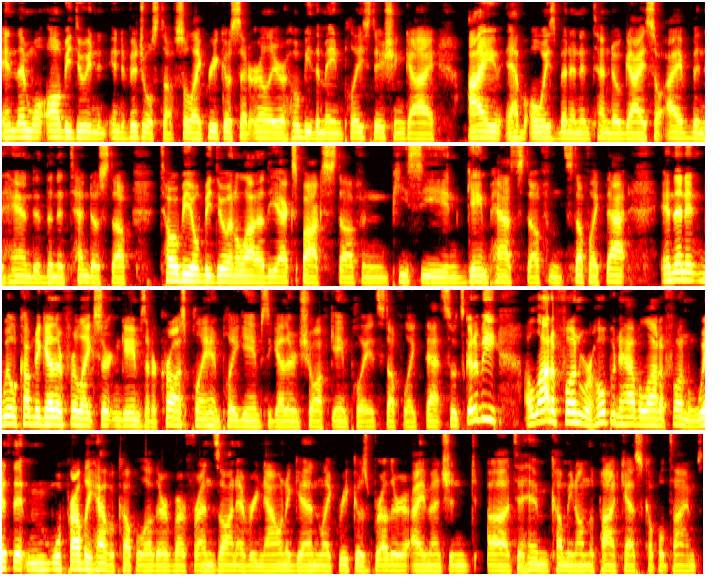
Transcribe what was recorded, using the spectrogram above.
and then we'll all be doing individual stuff. So like Rico said earlier, he'll be the main PlayStation guy. I have always been a Nintendo guy, so I've been handed the Nintendo stuff. Toby will be doing a lot of the Xbox stuff and PC and Game Pass stuff and stuff like that and then it will come together for like certain games that are cross-play and play games together and show off gameplay and stuff like that. So it's going to be a lot of fun. We're hoping to have a lot of fun with it, and we'll probably have a couple other of our friends on every now and again, like Rico's brother. I mentioned uh, to him coming on the podcast a couple times.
